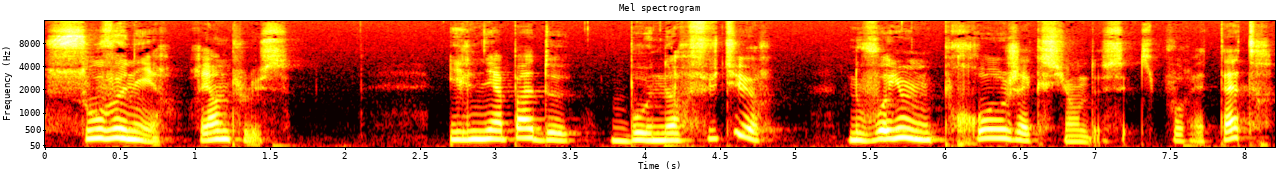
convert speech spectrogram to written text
souvenir, rien de plus. Il n'y a pas de bonheur futur. Nous voyons une projection de ce qui pourrait être.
